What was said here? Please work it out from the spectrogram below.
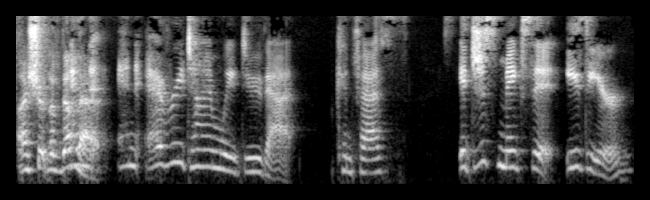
I shouldn't have done And, that. and every time we do that, confess, it just makes it easier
